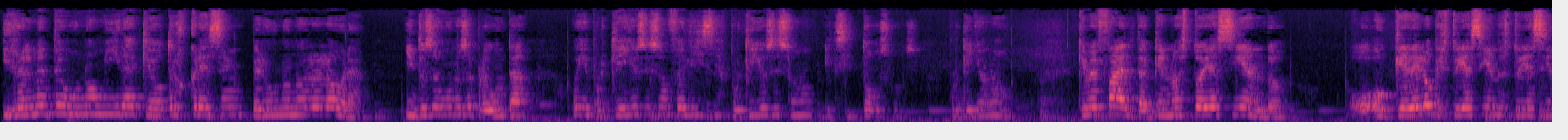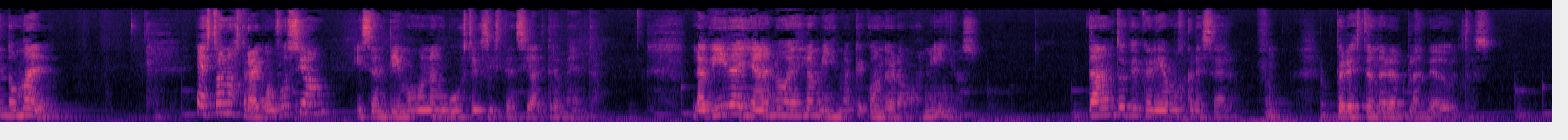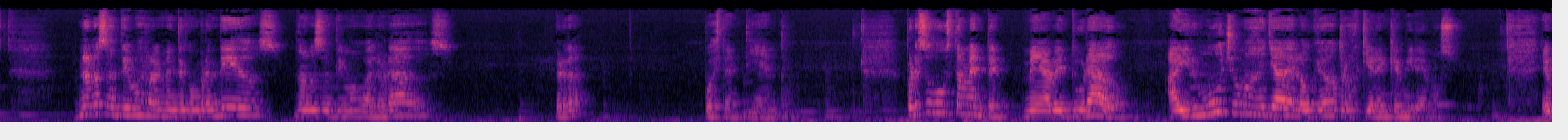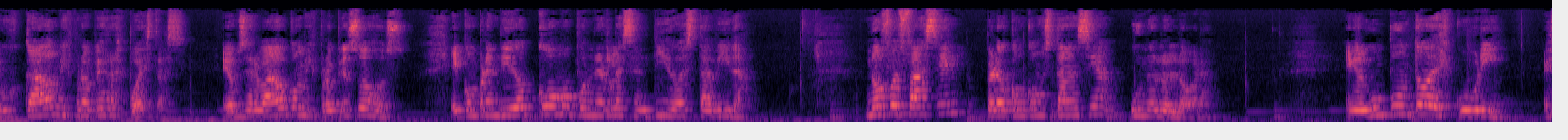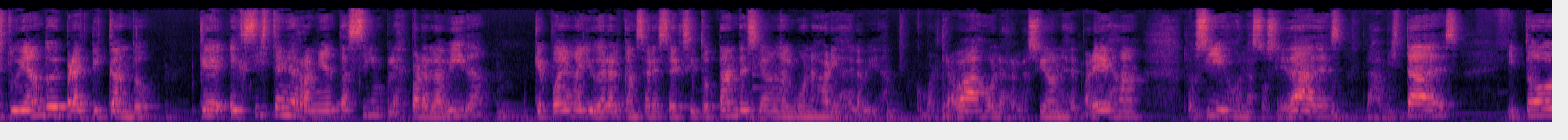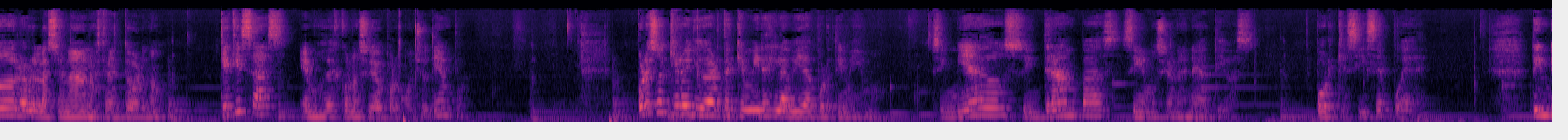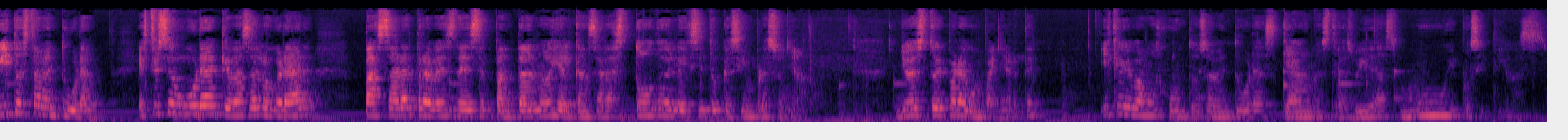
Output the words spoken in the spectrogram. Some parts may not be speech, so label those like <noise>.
y realmente uno mira que otros crecen, pero uno no lo logra. Y entonces uno se pregunta, oye, ¿por qué ellos sí son felices? ¿Por qué ellos sí son exitosos? ¿Por qué yo no? ¿Qué me falta? ¿Qué no estoy haciendo? ¿O, o qué de lo que estoy haciendo estoy haciendo mal? Esto nos trae confusión y sentimos una angustia existencial tremenda. La vida ya no es la misma que cuando éramos niños tanto que queríamos crecer, <laughs> pero este no era el plan de adultos. No nos sentimos realmente comprendidos, no nos sentimos valorados, ¿verdad? Pues te entiendo. Por eso justamente me he aventurado a ir mucho más allá de lo que otros quieren que miremos. He buscado mis propias respuestas, he observado con mis propios ojos, he comprendido cómo ponerle sentido a esta vida no fue fácil, pero con constancia uno lo logra. En algún punto descubrí, estudiando y practicando, que existen herramientas simples para la vida que pueden ayudar a alcanzar ese éxito tan deseado en algunas áreas de la vida, como el trabajo, las relaciones de pareja, los hijos, las sociedades, las amistades y todo lo relacionado a nuestro entorno, que quizás hemos desconocido por mucho tiempo. Por eso quiero ayudarte a que mires la vida por ti mismo, sin miedos, sin trampas, sin emociones negativas, porque sí se puede. Te invito a esta aventura, estoy segura que vas a lograr pasar a través de ese pantano y alcanzarás todo el éxito que siempre has soñado. Yo estoy para acompañarte y que vivamos juntos aventuras que hagan nuestras vidas muy positivas.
